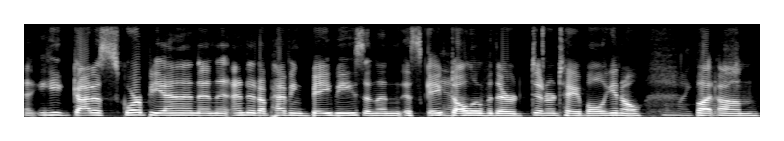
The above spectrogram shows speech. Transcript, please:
he got a scorpion and ended up having babies and then escaped Yeah. all over their dinner table you know Oh my but um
